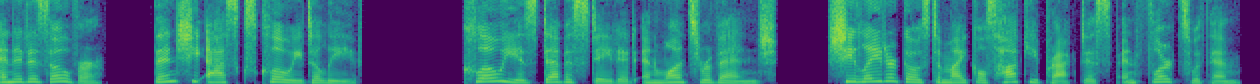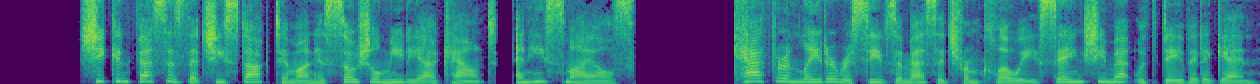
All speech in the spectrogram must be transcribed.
and it is over. Then she asks Chloe to leave. Chloe is devastated and wants revenge. She later goes to Michael's hockey practice and flirts with him. She confesses that she stalked him on his social media account, and he smiles. Catherine later receives a message from Chloe saying she met with David again.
